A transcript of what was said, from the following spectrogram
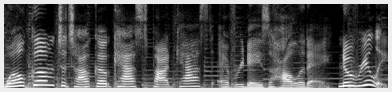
Welcome to Taco Cast podcast. Every day's a holiday. No, really,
